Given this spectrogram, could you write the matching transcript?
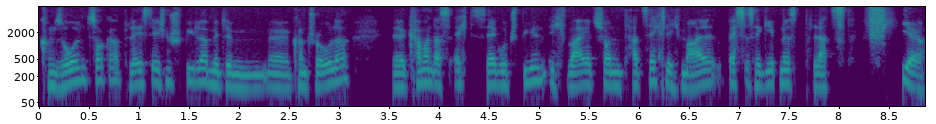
Konsolenzocker, Playstation-Spieler mit dem äh, Controller, äh, kann man das echt sehr gut spielen. Ich war jetzt schon tatsächlich mal, bestes Ergebnis, Platz 4.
